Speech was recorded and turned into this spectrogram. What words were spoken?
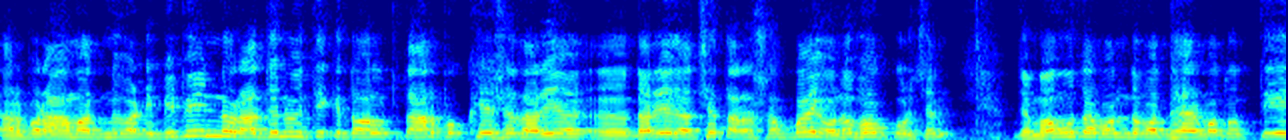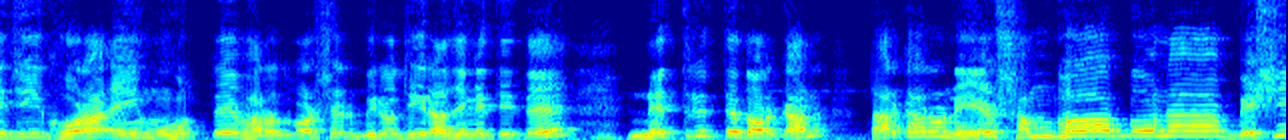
তারপর আম আদমি পার্টি, বিভিন্ন রাজনৈতিক দল তার পক্ষে এসে দাঁড়িয়ে দাঁড়িয়ে যাচ্ছে। তারা সবাই অনুভব করছেন যে মমতা বন্দ্যোপাধ্যায়ের মতো তেজি ঘোড়া এই মুহূর্তে ভারতবর্ষের বিরোধী রাজনীতিতে নেতৃত্বে দরকার। তার কারণে সম্ভাবনা বেশি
